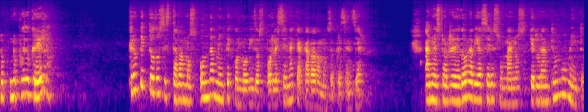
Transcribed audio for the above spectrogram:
no, no puedo creerlo. Creo que todos estábamos hondamente conmovidos por la escena que acabábamos de presenciar. A nuestro alrededor había seres humanos que durante un momento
